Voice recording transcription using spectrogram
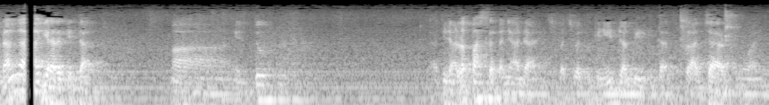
Ada enggak di kita? Ah, itu tidak lepas katanya ada sifat-sifat begini dalam diri kita belajar semuanya.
